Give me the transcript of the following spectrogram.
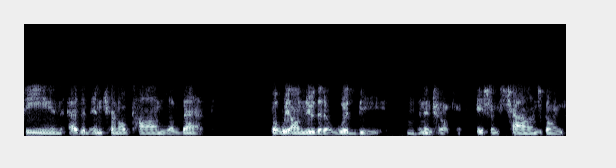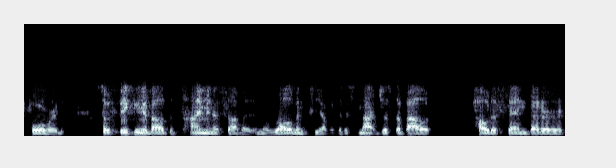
seen as an internal comms event, but we all knew that it would be Mhm. an internal communications challenge going forward. So thinking about the timeliness of it and the relevancy of it, that it's not just about how to send better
